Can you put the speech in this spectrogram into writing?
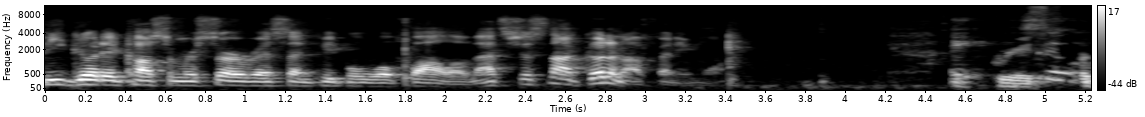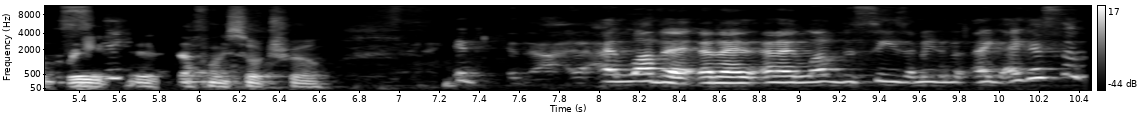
be good at customer service and people will follow. That's just not good enough anymore. Agreed. So, Agreed. Speak, it's definitely so true. It, I love it, and I and I love the season. I mean, I, I guess the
